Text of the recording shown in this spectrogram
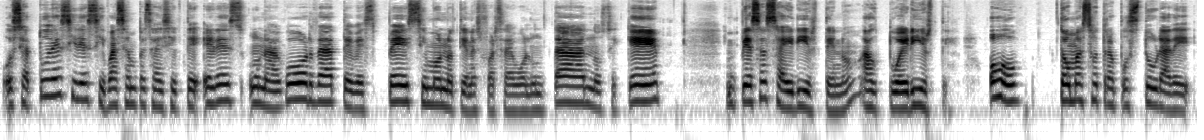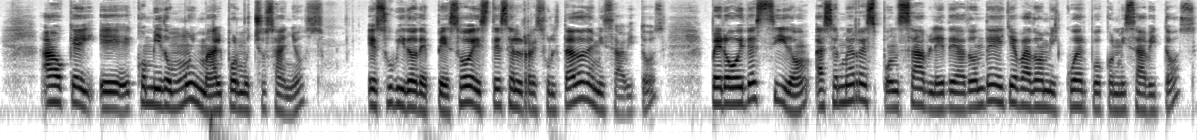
O sea, tú decides si vas a empezar a decirte, eres una gorda, te ves pésimo, no tienes fuerza de voluntad, no sé qué. Empiezas a herirte, ¿no? A autoherirte. O tomas otra postura de, ah, ok, he comido muy mal por muchos años, he subido de peso, este es el resultado de mis hábitos, pero hoy decido hacerme responsable de a dónde he llevado a mi cuerpo con mis hábitos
